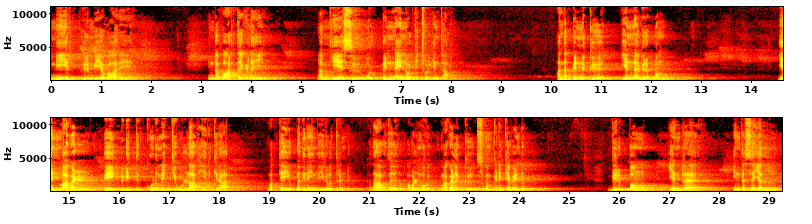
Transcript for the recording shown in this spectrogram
நீர் விரும்பியவாறே. இந்த வார்த்தைகளை நம் இயேசு ஒரு பெண்ணை நோக்கி சொல்கின்றார். அந்த பெண்ணுக்கு என்ன விருப்பம்? என் மகள் பேய் பிடித்து கொடுமைக்கு உள்ளாகி இருக்கிறார். மத்தேயு பதினைந்து இருபத்தி ரெண்டு அதாவது அவள் முக மகளுக்கு சுகம் கிடைக்க வேண்டும். விருப்பம் என்ற இந்த செயல்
